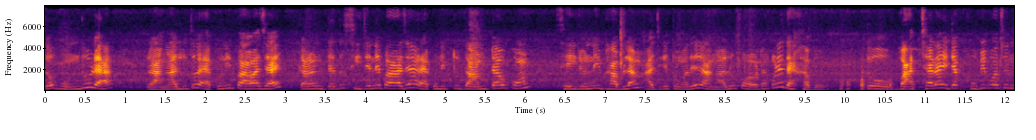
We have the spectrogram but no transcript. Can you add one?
তো বন্ধুরা, রাঙা আলু তো এখনই পাওয়া যায়, কারণ এটা তো সিজনে পাওয়া যায় আর এখন একটু দামটাও কম। সেই জন্যই ভাবলাম আজকে তোমাদের রাঙা আলু পরোটা করে দেখাবো। তো বাচ্চারা এটা খুবই পছন্দ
